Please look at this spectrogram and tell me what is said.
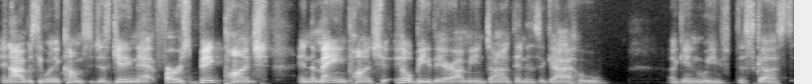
And obviously, when it comes to just getting that first big punch and the main punch, he'll be there. I mean, Jonathan is a guy who, again, we've discussed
